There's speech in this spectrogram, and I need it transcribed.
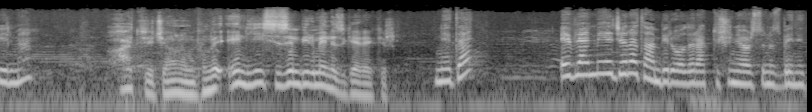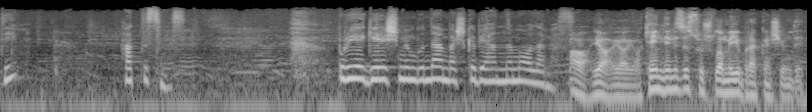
Bilmem. Hadi canım bunu en iyi sizin bilmeniz gerekir. Neden? Evlenmeye can atan biri olarak düşünüyorsunuz beni değil mi? Haklısınız. Buraya gelişimin bundan başka bir anlamı olamaz. Ah, ya ya ya kendinizi suçlamayı bırakın şimdi.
